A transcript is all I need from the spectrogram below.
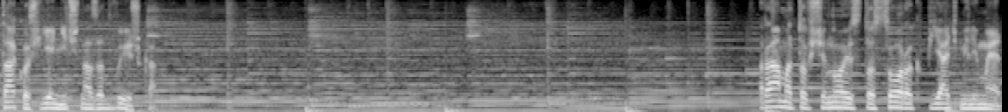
Також є нічна задвижка. Рама товщиною 145 мм.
